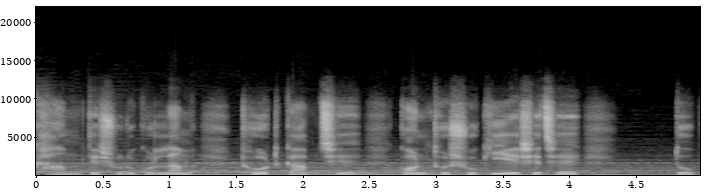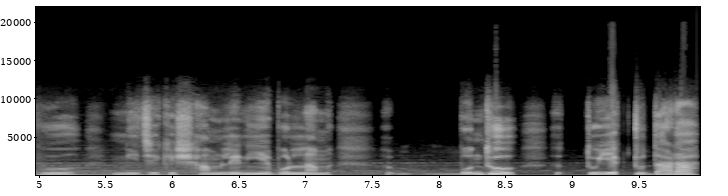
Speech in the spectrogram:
ঘামতে শুরু করলাম, ঠোঁট কাঁপছে, কণ্ঠ শুকিয়ে এসেছে, তবুও নিজেকে সামলে নিয়ে বললাম, বন্ধু, তুই একটু দাঁড়া,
